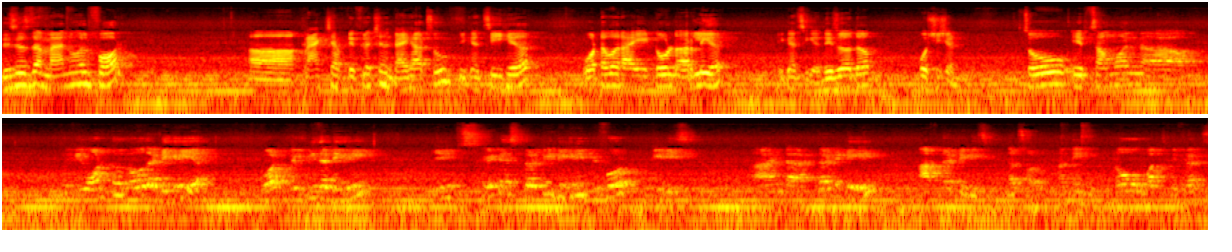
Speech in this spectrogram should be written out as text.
this is the manual for uh, crankshaft deflection daihatsu you can see here whatever I told earlier you can see here these are the position. So if someone you want to know the degree here what will be the degree? It's, it is 30 degree before TDC and uh, 30 degree after TDC that's all. Nothing no much difference.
